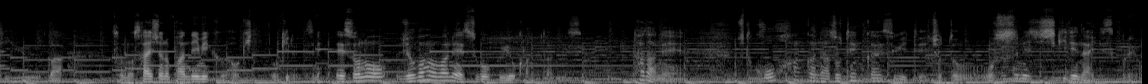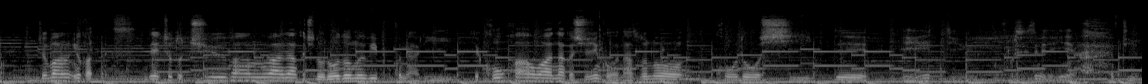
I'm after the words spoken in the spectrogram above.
っていうまあその最初のパンデミックが起き起きるんですね。でその序盤はねすごく良かったんですよ。ただねちょっと後半が謎展開すぎてちょっとおすすめしきれないですこれは。序盤良かったです。でちょっと中盤はなんかちょっとロードムービーっぽくなりで後半はなんか主人公が謎の行動をしでえー、っていう。説明できねえなっていう。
